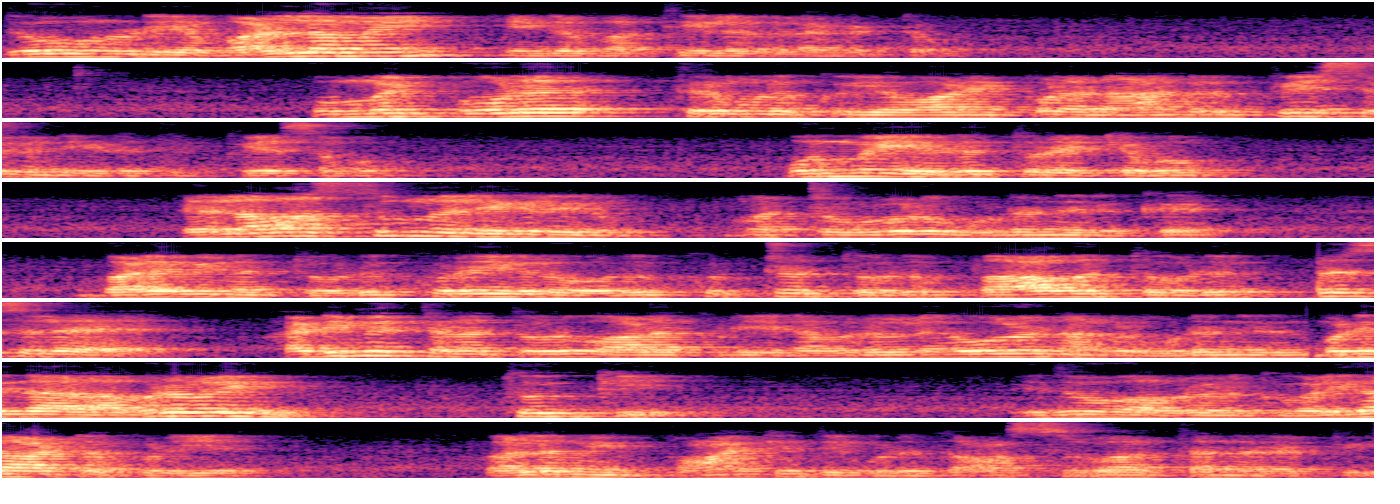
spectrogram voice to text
தேவனுடைய வல்லமை எங்கள் மத்தியில் விளங்கட்டும். உண்மை போல திருமுழுக்கு யோவானைப் போல நாங்களும் பேச வேண்டிய இடத்தில் பேசவும் உண்மையை எடுத்துரைக்கவும் எல்லா சூழ்நிலைகளிலும் மற்றவர்களோடு உடன் இருக்க பலவீனத்தோடு குறைகளோடு குற்றத்தோடு பாவத்தோடு ஒரு சில அடிமைத்தனத்தோடு வாழக்கூடிய நபர்களோடு நாங்கள் உடன் இருந்து முடிந்தால் அவர்களையும் தூக்கி இதோ அவர்களுக்கு வழிகாட்டக்கூடிய வல்லமை பாக்கியத்தை கொடுத்து ஆசீர்வாதத்தை நிரப்பி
